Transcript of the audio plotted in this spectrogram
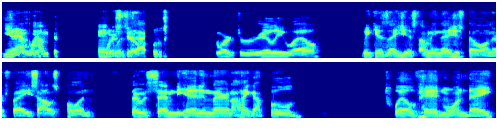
yeah, Yeah, I'm, and We're still worked really well because they just, I mean, they just fell on their face. I was pulling, there was 70 head in there, and I think I pulled 12 head in one day.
